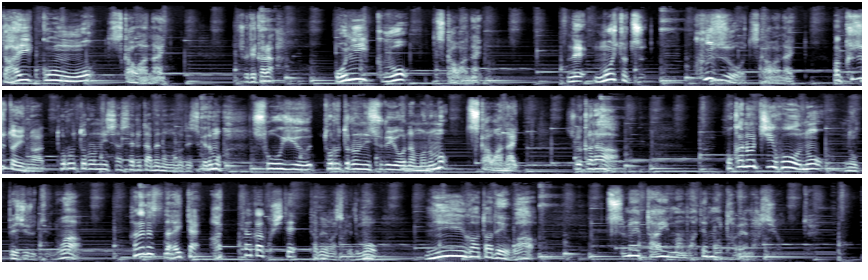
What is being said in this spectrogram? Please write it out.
大根を使わない。それからお肉を使わない。でもう一つくずを使わない。まあ、くずというのはトロトロにさせるためのものですけどもそういうトロトロにするようなものも使わない。それから他の地方ののっぺ汁というのは必ず大体あったかくして食べますけども新潟では冷たいままでも食べますよ。っ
